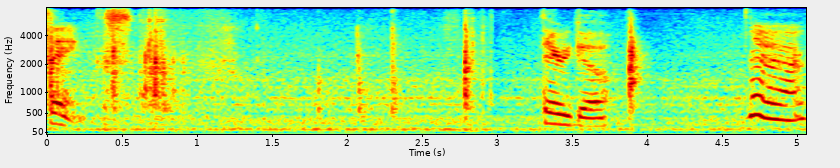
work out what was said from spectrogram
Thanks. There you go. Yeah.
